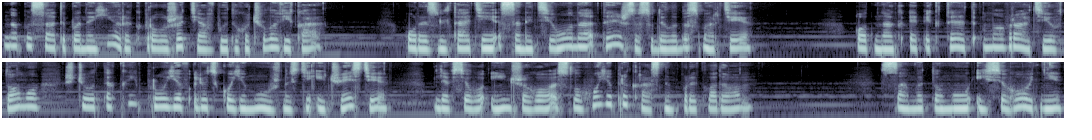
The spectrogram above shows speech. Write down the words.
написати панегірик про життя вбитого чоловіка. У результаті Сенеціона теж засудили до смерті. Однак Епіктет мав рацію в тому, що такий прояв людської мужності і честі для всього іншого слугує прекрасним прикладом. Саме тому і сьогодні,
